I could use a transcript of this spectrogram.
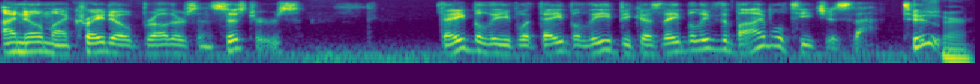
i know my credo brothers and sisters they believe what they believe because they believe the bible teaches that too Sure.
